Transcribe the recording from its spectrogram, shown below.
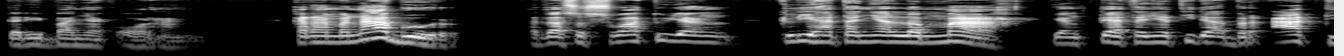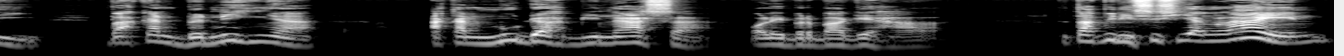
dari banyak orang Karena menabur adalah sesuatu yang kelihatannya lemah, yang kelihatannya tidak berarti, bahkan benihnya akan mudah binasa oleh berbagai hal. Tetapi di sisi yang lain,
